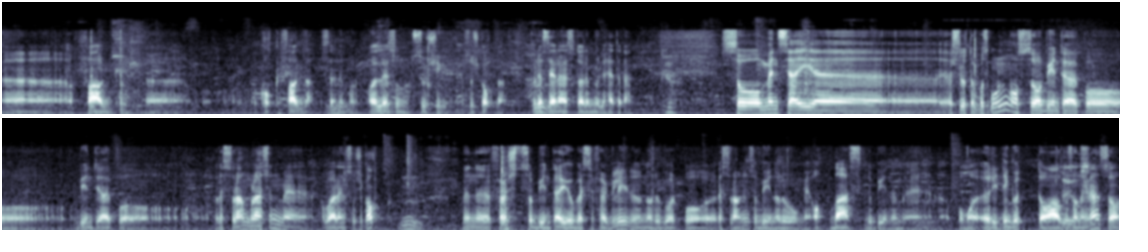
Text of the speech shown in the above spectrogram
uh, fag kokkefag da, istedenfor. Eller sånn sushi, sushikokk, da. For jeg ser det er større muligheter der. Så mens jeg, jeg slutta på skolen, og så begynte jeg på, begynte jeg på restaurantbransjen med å være en sushikokk. Men uh, først så begynte jeg å jobbe selvfølgelig. Når du går på restauranten, så begynner du med oppvask, du begynner med måte ryddig gutt og alt og sånne greier. Så,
